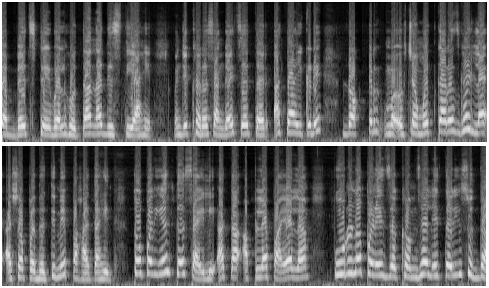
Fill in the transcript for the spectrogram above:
तब्येत स्टेबल होताना दिसती आहे. म्हणजे खरं सांगायचं तर आता इकडे डॉक्टर म- चमत्कारच घडलाय अशा पद्धतीने पाहत आहेत. तोपर्यंत सायली आता आपल्या पायाला पूर्णपणे जखम झाले तर तरी सुद्धा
